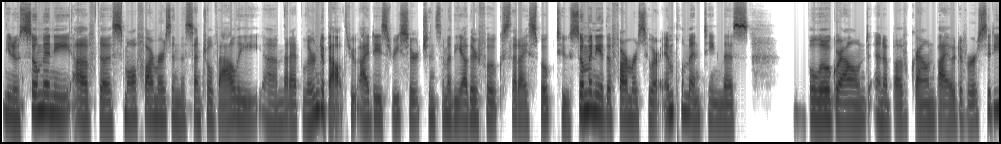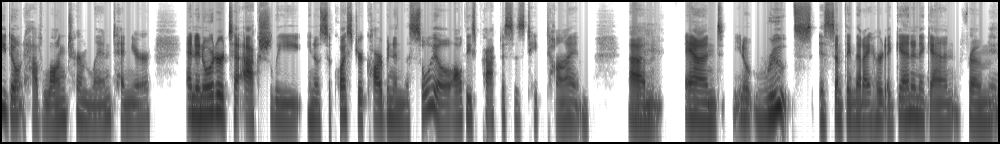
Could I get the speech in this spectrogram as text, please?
you know, so many of the small farmers in the Central Valley um, that I've learned about through Aidee's research and some of the other folks that I spoke to, so many of the farmers who are implementing this below ground and above ground biodiversity don't have long term land tenure. And in order to actually, you know, sequester carbon in the soil, all these practices take time. Um, and, you know, roots is something that I heard again and again from yeah.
